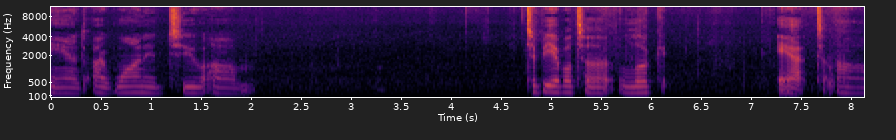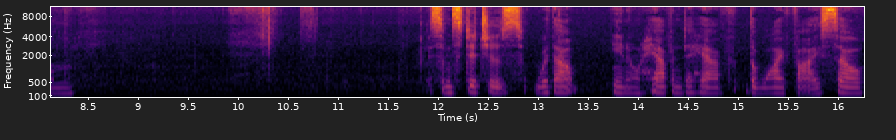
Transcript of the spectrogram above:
and I wanted to um, to be able to look at um, some stitches without you know, having to have the Wi-Fi. So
